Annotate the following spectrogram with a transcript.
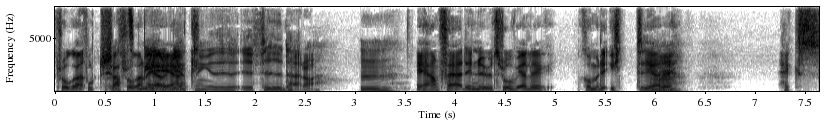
Frågan, fortsatt frågan är han, bearbetning i, i feed här då. mm, är han färdig nu tror vi, eller kommer det ytterligare Mm. häx,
